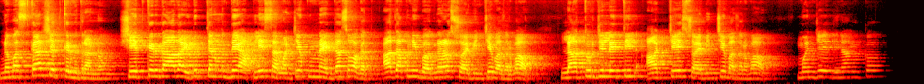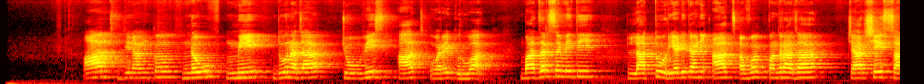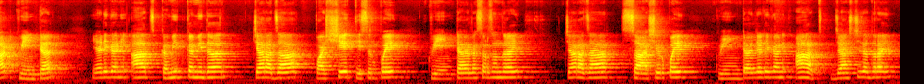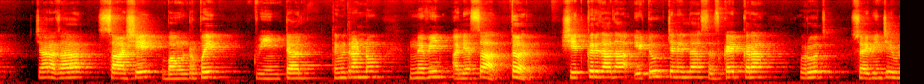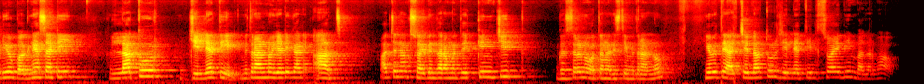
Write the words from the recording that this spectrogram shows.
नमस्कार शेतकरी मित्रांनो शेतकरी दादा युट्यूब चॅनलमध्ये आपले सर्वांचे पुन्हा एकदा स्वागत. आज आपण बघणार आहोत सोयाबीनचे बाजारभाव. लातूर जिल्ह्यातील आजचे सोयाबीनचे बाजारभाव. म्हणजे दिनांक आज दिनांक नऊ मे दोन हजार चोवीस आज वरे गुरुवार. बाजार समिती लातूर या ठिकाणी आज अवघ पंधरा हजार चारशे साठ क्विंटल या ठिकाणी आज कमीत कमी दर चार हजार पाचशे तीस रुपये क्विंटल सर समजा आहे. चार हजार सहाशे रुपये क्विंटल या ठिकाणी आज जास्तीचा दर आहे. चार हजार सहाशे बावन्न रुपये क्विंटल. तर मित्रांनो नवीन आले असाल तर शेतकरी दादा यूट्यूब चॅनेलला सबस्क्राईब करा. रोज सोयाबीनचे व्हिडिओ बघण्यासाठी लातूर जिल्ह्यातील मित्रांनो या ठिकाणी आज अचानक सोयाबीन दरामध्ये किंचित घसरण होताना दिसते मित्रांनो. हे होते आजचे लातूर जिल्ह्यातील सोयाबीन बाजारभाव.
